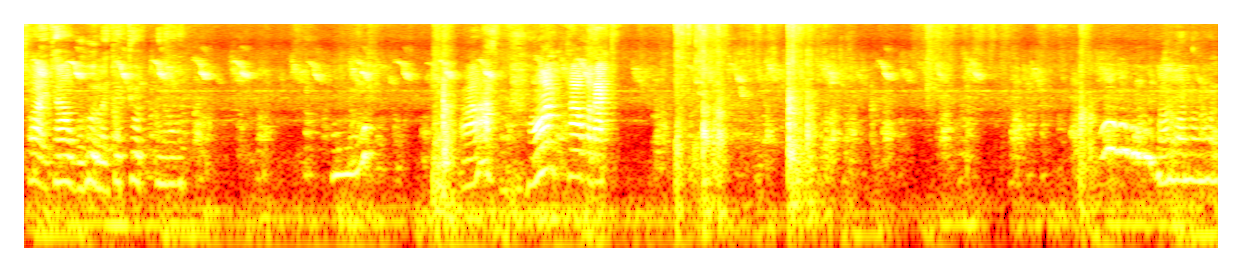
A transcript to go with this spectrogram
ยู่นี่ใส่เข้าก็คืออะไรชดๆพี่น้องโอ้โหอะฮอนเข้าก็ได้ฮอนฮอนฮอนฮอน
